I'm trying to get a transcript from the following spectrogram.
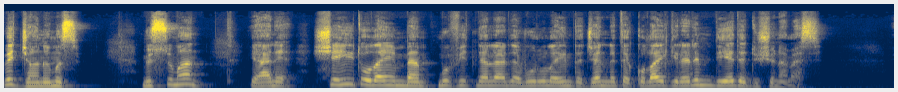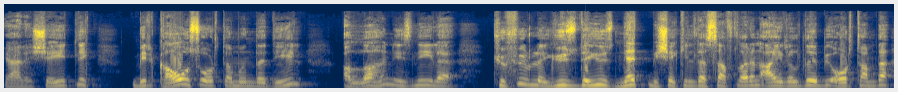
ve canımız. Müslüman yani şehit olayım ben bu fitnelerde vurulayım da cennete kolay girerim diye de düşünemez. Yani şehitlik bir kaos ortamında değil Allah'ın izniyle küfürle yüzde yüz net bir şekilde safların ayrıldığı bir ortamda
